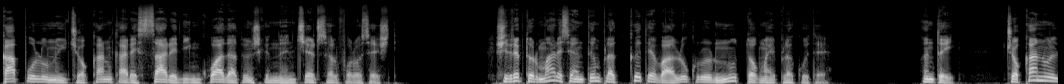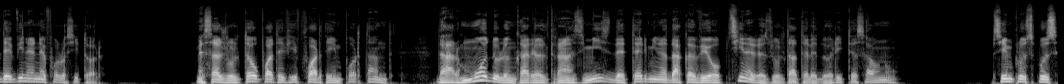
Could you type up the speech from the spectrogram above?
capul unui ciocan care sare din coadă atunci când încerci să-l folosești. Și drept urmare se întâmplă câteva lucruri nu tocmai plăcute. Întâi, ciocanul devine nefolositor. Mesajul tău poate fi foarte important, dar modul în care îl transmiți determină dacă vei obține rezultatele dorite sau nu. Simplu spus,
